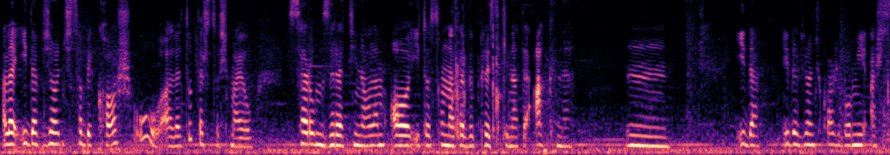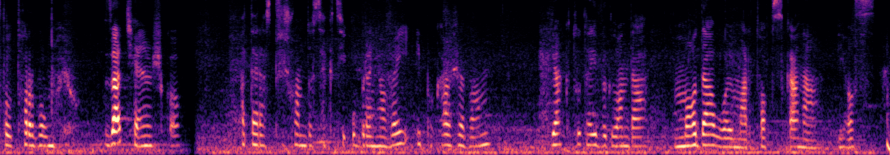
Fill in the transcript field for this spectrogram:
ale idę wziąć sobie kosz. U, ale tu też coś mają. Serum z retinolem. O, i to są na te wypryski, na te akne. Mm. Idę, idę wziąć kosz, bo mi aż z tą torbą mają za ciężko. A teraz przyszłam do sekcji ubraniowej i pokażę Wam, jak tutaj wygląda moda walmartowska na wiosnę.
